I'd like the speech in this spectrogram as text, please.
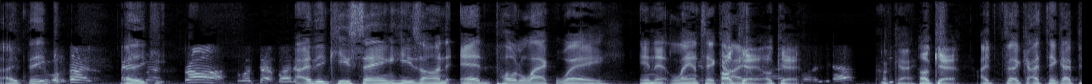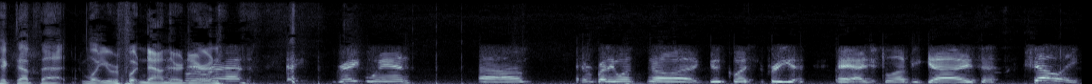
I think What? I think Hey, he- Ross, what's up, buddy? I think he's saying he's on Ed Podolak Way in Atlantic, Okay, Iowa. okay. Yep. Okay. Okay. I think I think I picked up that what you were putting down there, Darren. Great win. Um, everybody wants to know a good question for you. Hey, I just love you guys. Uh, Shelly,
